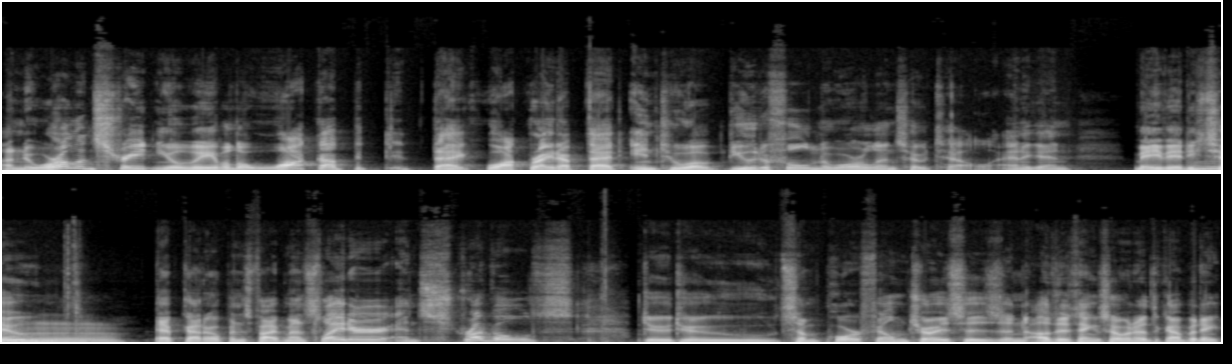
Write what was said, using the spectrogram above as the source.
a New Orleans street, and you'll be able to walk up that, walk right up that into a beautiful New Orleans hotel. And again, May of 82, hmm. Epcot opens five months later and struggles due to some poor film choices and other things going on at the company.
